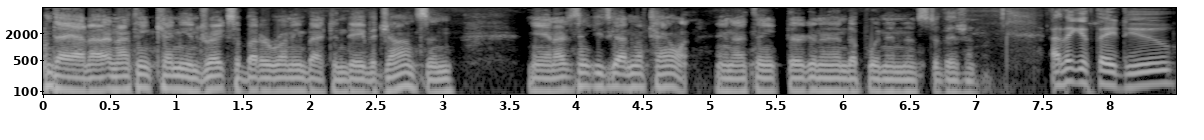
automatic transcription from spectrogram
That uh, and I think Kenyon Drake's a better running back than David Johnson, and I just think he's got enough talent, and I think they're going to end up winning this division. I think if they do,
